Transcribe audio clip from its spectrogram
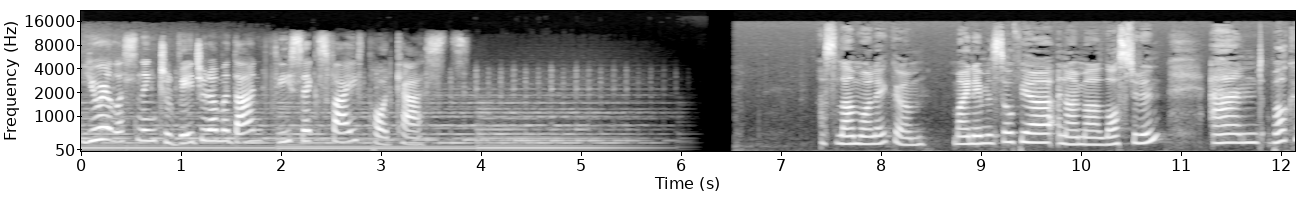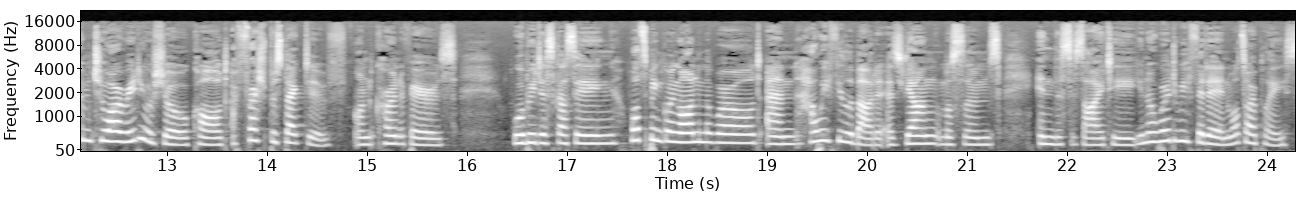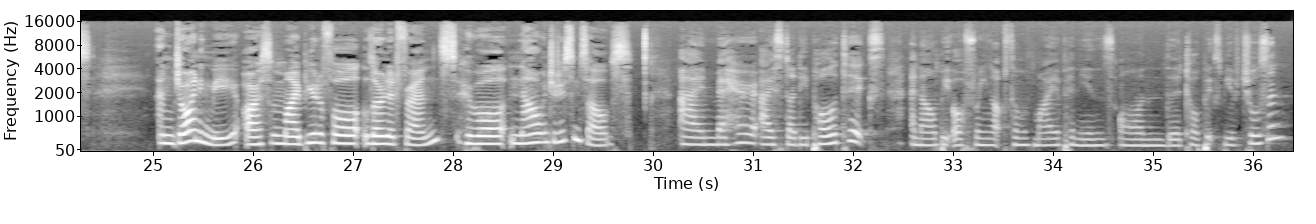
You are listening to Radio Ramadan 365 podcasts. Assalamu alaikum. My name is Sophia and I'm a law student. And welcome to our radio show called A Fresh Perspective on Current Affairs. We'll be discussing what's been going on in the world and how we feel about it as young Muslims in the society. You know, where do we fit in? What's our place? And joining me are some of my beautiful learned friends who will now introduce themselves. I'm Meher, I study politics, and I'll be offering up some of my opinions on the topics we have chosen.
